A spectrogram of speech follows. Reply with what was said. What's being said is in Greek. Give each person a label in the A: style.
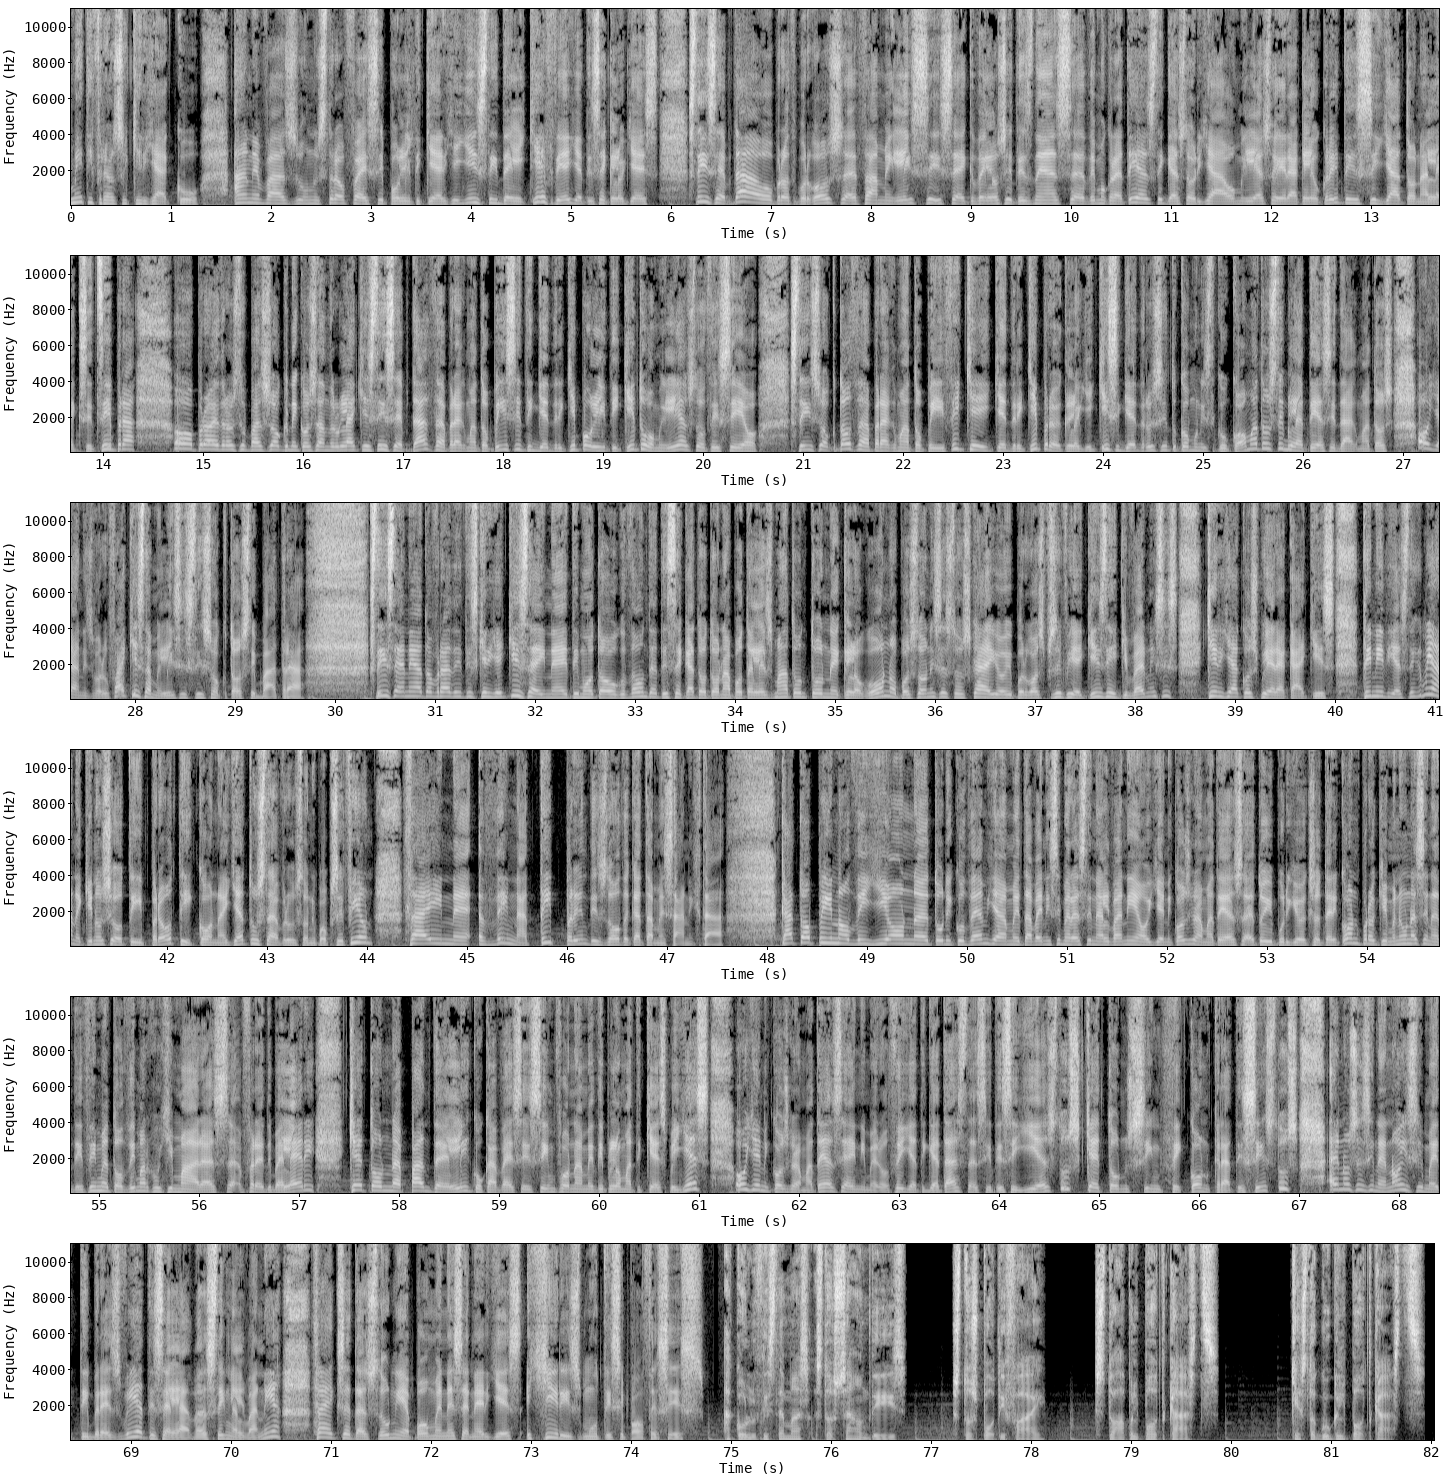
A: Με τη Φρόσο Κυριακού ανεβάζουν στροφές οι πολιτικοί αρχηγοί στην τελική ευθεία για τις εκλογές. Στις 7 ο Πρωθυπουργός θα μιλήσει σε εκδήλωση της Νέας Δημοκρατίας στην Καστοριά. Ομιλία στο Ηράκλειο Κρήτης για τον Αλέξη Τσίπρα. Ο πρόεδρος του Πασόκ Νίκος Ανδρουλάκης στις 7 θα πραγματοποιήσει την κεντρική πολιτική του ομιλία στο Θησίο. Στις 8 θα πραγματοποιηθεί και η κεντρική προεκλογική συγκέντρωση του Κομμουνιστικού Κόμματος στην πλατεία Συντάγματος. Ο Γιάννης Βαρουφάκης θα μιλήσει στις 8 στην Πάτρα. Στις 9 το βράδυ της Κυριακής θα είναι έτοιμο το 80% των αποτελεσμάτων των εκλογών, όπως τόνισε στο Sky ο Υπουργός Ψηφιακής Διακυβέρνησης Κυριακός Πιερακάκης. Την ίδια στιγμή ανακοίνωσε ότι η πρώτη εικόνα για τους σταυρούς των υποψηφίων θα είναι δυνατή πριν τις 12 τα μεσάνυχτα. Κατόπιν οδηγιών του Νικουδέμια μεταβαίνει σήμερα στην Αλβανία ο Γενικός Γραμματέας του Υπουργείου Εξωτερικών προκειμένου να συναντηθεί με τον Δήμαρχο Χιμάρας Φρέντι Μπελέρη και τον Παντελή Κουκαβέση. Σύμφωνα με διπλωματικές πηγές, ο Γενικός Γραμματέας θα ενημερωθεί για την κατάσταση της υγείας τους και των συνθήκων κράτησής τους, ενώ σε συνεννόηση με την πρεσβεία της Ελλάδας στην Αλβανία θα εξεταστούν οι επόμενες ενέργειες χειρισμού της υπόθεσης.
B: Ακολουθήστε μας στο Soundees, στο Spotify, στο Apple Podcasts και στο Google Podcasts.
